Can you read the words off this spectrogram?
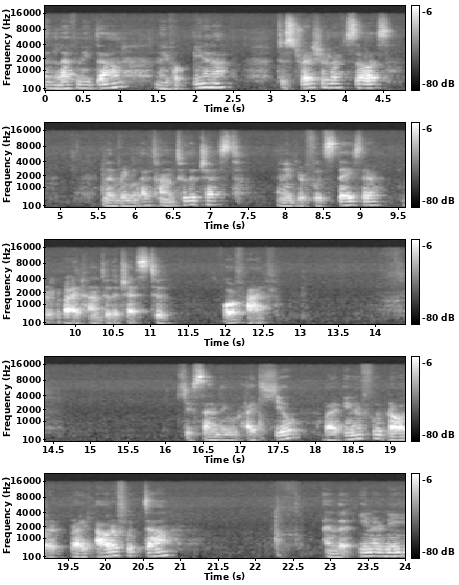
Send left knee down, navel in and up to stretch your left psoas. And then bring left hand to the chest. And if your foot stays there, bring right hand to the chest. too. Four, five. Keep sending right heel, right inner foot, right outer foot down. And the inner knee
